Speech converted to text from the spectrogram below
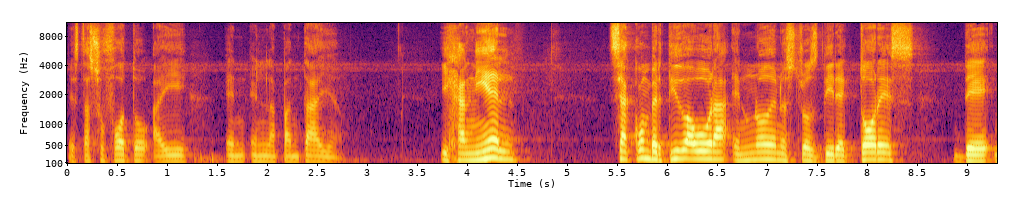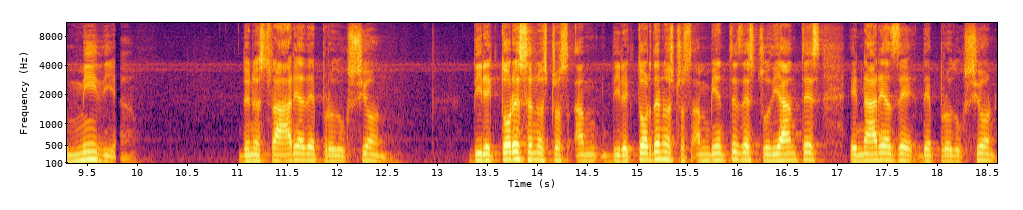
Está su foto ahí en, la pantalla. Y Janiel se ha convertido ahora en uno de nuestros directores de media, de nuestra área de producción. Directores en nuestros, director de nuestros ambientes de estudiantes en áreas de, de producción.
